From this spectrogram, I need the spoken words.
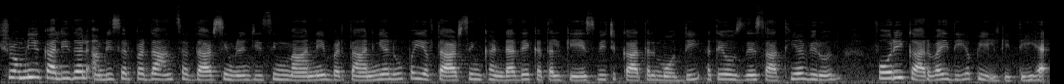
ਸ਼੍ਰੋਮਣੀ ਅਕਾਲੀ ਦਲ ਅੰਮ੍ਰਿਤਸਰ ਪ੍ਰਧਾਨ ਸਰਦਾਰ ਸਿਮਰਨਜੀਤ ਸਿੰਘ ਮਾਨ ਨੇ ਬਰਤਾਨੀਆ ਨੂੰ ਭਈ ਅਵਤਾਰ ਸਿੰਘ ਖੰਡਾ ਦੇ ਕਤਲ ਕੇਸ ਵਿੱਚ ਕਾਤਲ ਮੋਦੀ ਅਤੇ ਉਸ ਦੇ ਸਾਥੀਆਂ ਵਿਰੁੱਧ ਫੌਰੀ ਕਾਰਵਾਈ ਦੀ ਅਪੀਲ ਕੀਤੀ ਹੈ।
